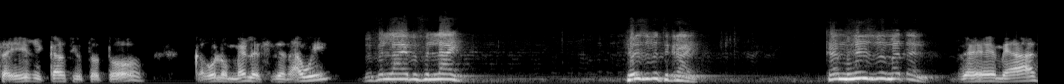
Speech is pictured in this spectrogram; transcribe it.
צעיר, הכרתי אותו טוב, קראו לו מלס זנאווי. בפלאי, בפלאי. היזב תגראי. כם היזב מתן. ומאז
